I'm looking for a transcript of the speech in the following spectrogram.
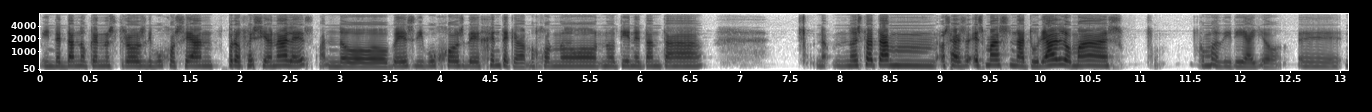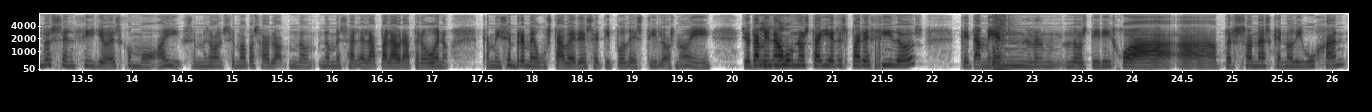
intentando que nuestros dibujos sean profesionales, cuando ves dibujos de gente que a lo mejor no, no tiene tanta... No, no, está tan... O sea, es más natural o más ¿cómo diría yo? Eh, no es sencillo, es como, ay, se me, ha pasado, no, me sale la palabra, pero bueno, que a mí siempre me gusta ver ese tipo de estilos, ¿no? Y yo también hago unos talleres parecidos que también los dirijo a, personas que no dibujan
